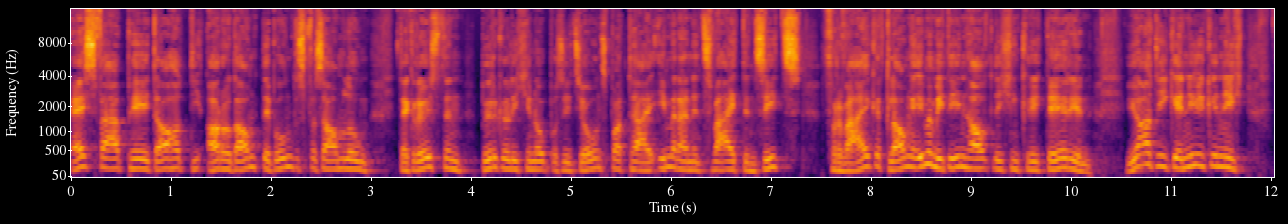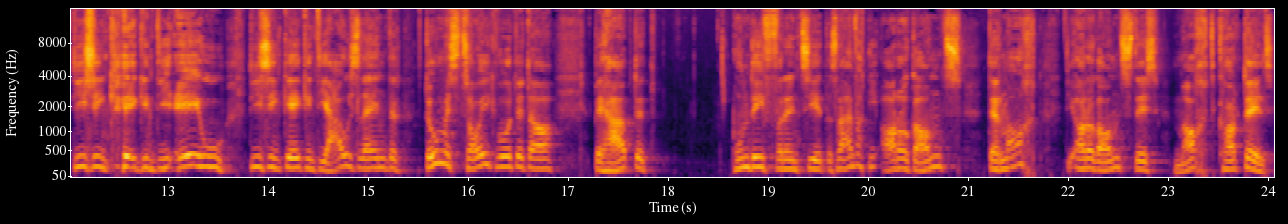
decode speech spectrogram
SVP. Da hat die arrogante Bundesversammlung der größten bürgerlichen Oppositionspartei immer einen zweiten Sitz verweigert, lange immer mit inhaltlichen Kriterien. Ja, die genügen nicht, die sind gegen die EU, die sind gegen die Ausländer. Dummes Zeug wurde da behauptet, undifferenziert. Das war einfach die Arroganz der Macht, die Arroganz des Machtkartells.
